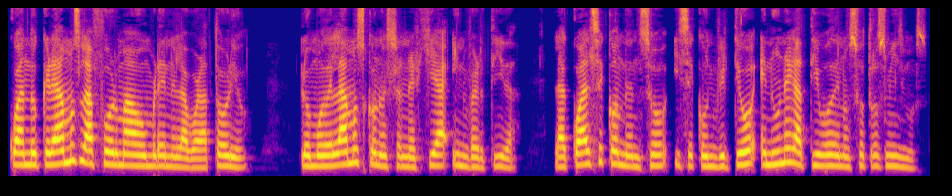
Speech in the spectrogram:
Cuando creamos la forma hombre en el laboratorio, lo modelamos con nuestra energía invertida, la cual se condensó y se convirtió en un negativo de nosotros mismos.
